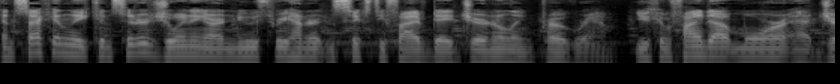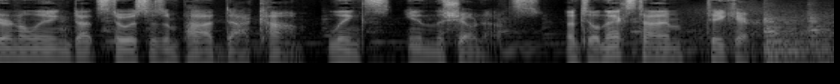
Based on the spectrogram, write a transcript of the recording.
And secondly, consider joining our new 365 day journaling program. You can find out more at journaling.stoicismpod.com. Links in the show notes. Until next time, take care.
